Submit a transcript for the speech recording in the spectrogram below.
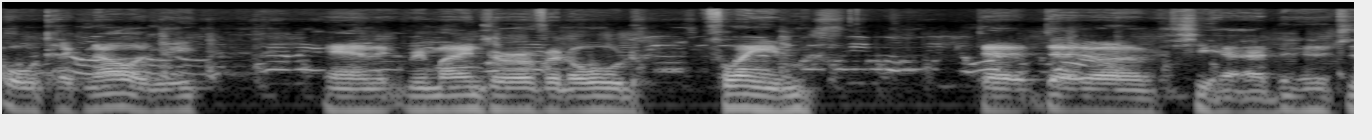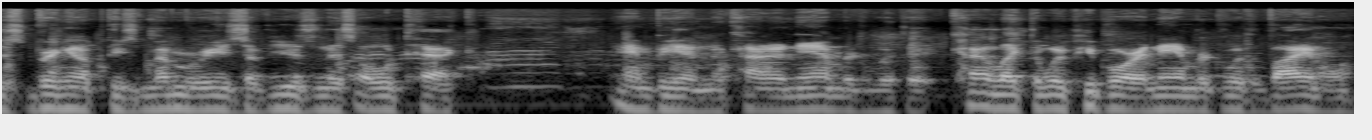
old technology, and it reminds her of an old flame that that uh, she had, and it's just bringing up these memories of using this old tech and being kind of enamored with it, kind of like the way people are enamored with vinyl.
